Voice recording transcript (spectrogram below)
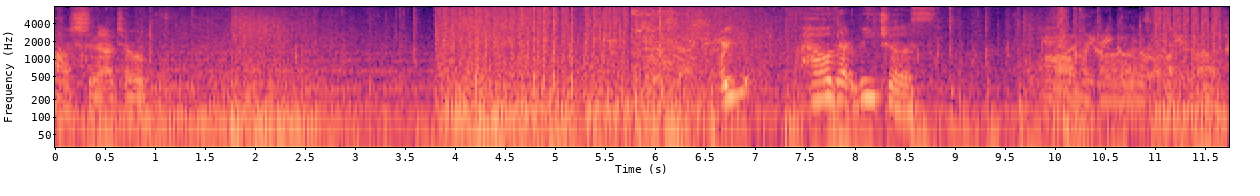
Oh shit, I choked. Are you. How'd that reach us? Oh my god, that was fucking inbound. bad.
